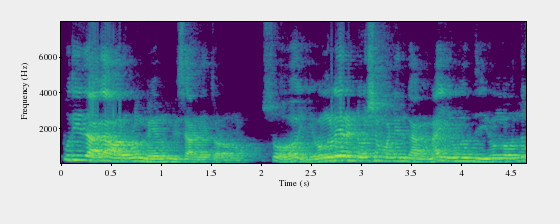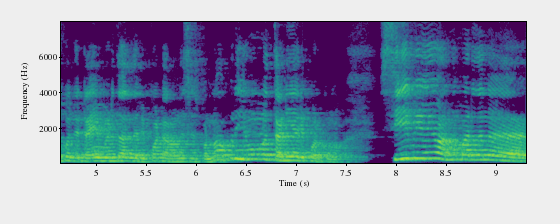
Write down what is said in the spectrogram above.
புதிதாக அவர்களும் மேலும் விசாரணை தொடங்கணும். ஸோ இவங்களே ரெண்டு வருஷம் பண்ணியிருக்காங்கன்னா இவங்க வந்து- இவங்க வந்து கொஞ்சம் டைம் எடுத்து அந்த ரிப்போர்ட் அனாலிசிஸ் பண்ணணும். அப்புறம் இவங்களும் தனியாக ரிப்போர்ட் பண்ணணும். சிபிஐயும் அந்த மாதிரி தானே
